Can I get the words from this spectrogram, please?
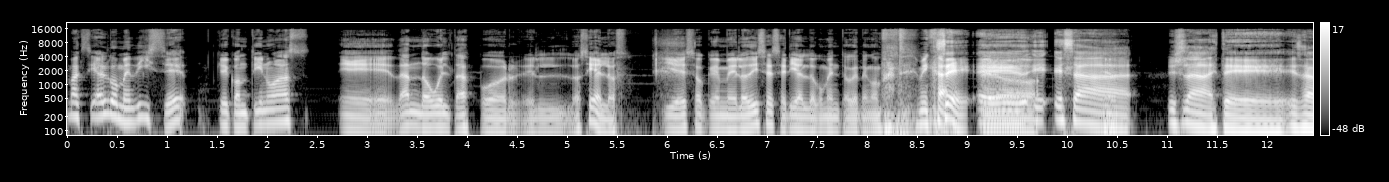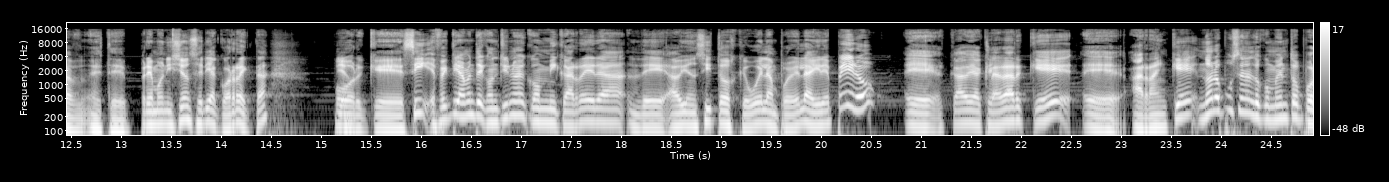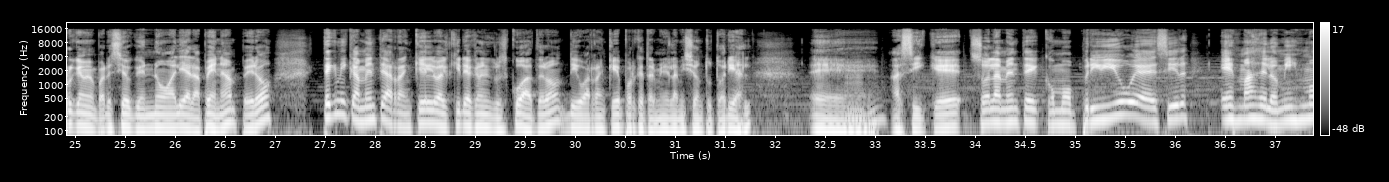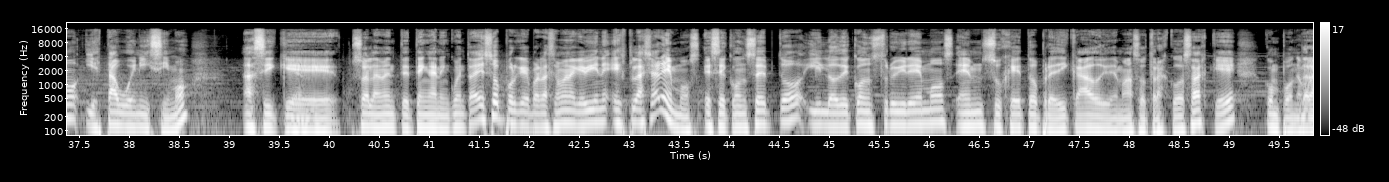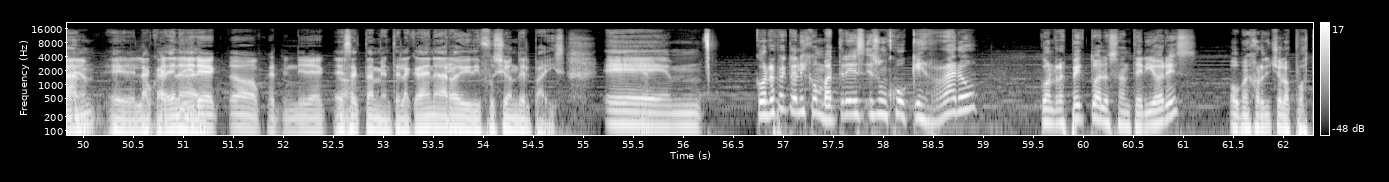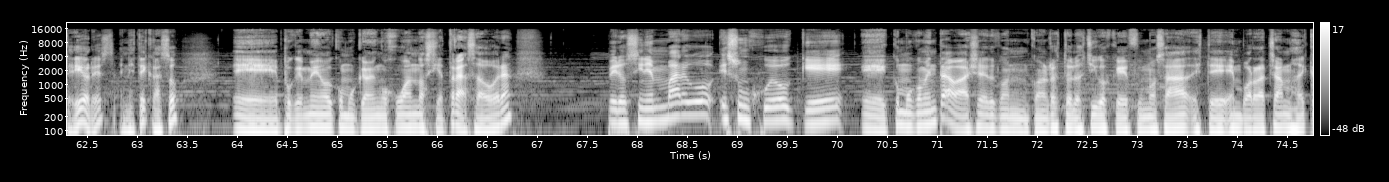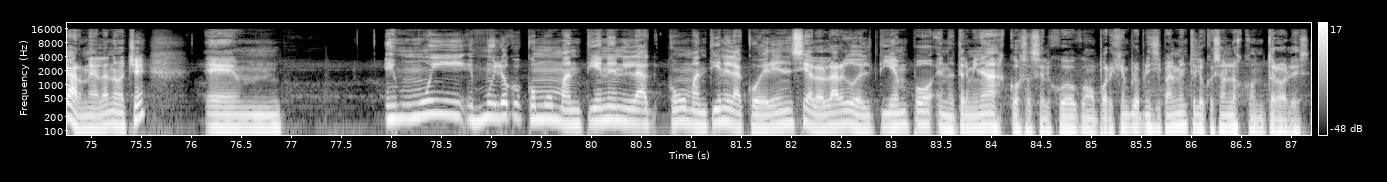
Maxi, algo me dice que continúas eh, dando vueltas por el- los cielos. Y eso que me lo dice sería el documento que tengo enfrente de mi cara. Sí, pero- eh, esa, esa, este, esa este, premonición sería correcta. Bien. Porque sí, efectivamente continué con mi carrera de avioncitos que vuelan por el aire, pero eh, cabe aclarar que eh, arranqué, no lo puse en el documento porque me pareció que no valía la pena, pero técnicamente arranqué el Valkyria Chronicles 4, digo arranqué porque terminé la misión tutorial. Eh. Así que solamente como preview voy a decir, es más de lo mismo y está buenísimo. Así que solamente tengan en cuenta eso porque para la semana que viene explayaremos ese concepto y lo deconstruiremos en sujeto, predicado y demás otras cosas que compondrán eh, la objeto cadena de, directo, objeto indirecto. Exactamente, la cadena de Bien. radiodifusión del país. Eh, con respecto a Ace Combat 3, es un juego que es raro con respecto a los anteriores, o mejor dicho, los posteriores, en este caso, eh, porque me como que vengo jugando hacia atrás ahora. Pero sin embargo, es un juego que, eh, como comentaba ayer con, con el resto de los chicos que fuimos a este, emborracharnos de carne a la noche, eh, es muy, es muy loco cómo, mantienen la, cómo mantiene la coherencia a lo largo del tiempo en determinadas cosas el juego, como por ejemplo principalmente lo que son los controles.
